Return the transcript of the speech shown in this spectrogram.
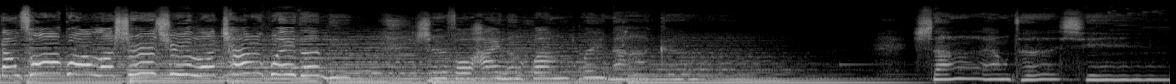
当错过了、失去了、忏悔的你，是否还能换回那个善良的心？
